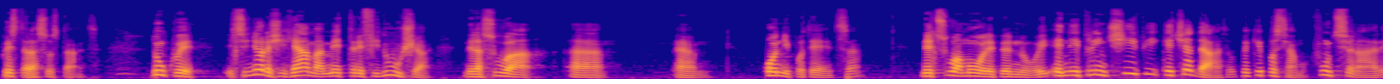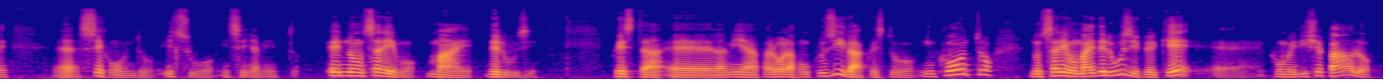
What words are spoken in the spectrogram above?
questa è la sostanza. Dunque il Signore ci chiama a mettere fiducia nella sua uh, uh, onnipotenza, nel suo amore per noi e nei principi che ci ha dato perché possiamo funzionare uh, secondo il suo insegnamento e non saremo mai delusi. Questa è la mia parola conclusiva a questo incontro non saremo mai delusi perché, eh, come dice Paolo,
